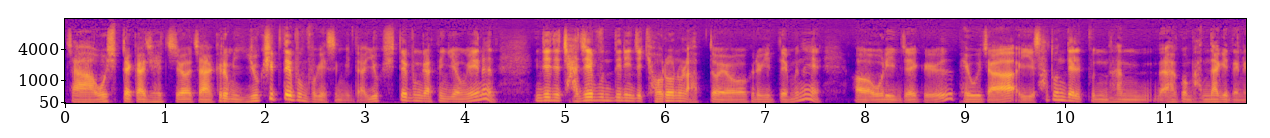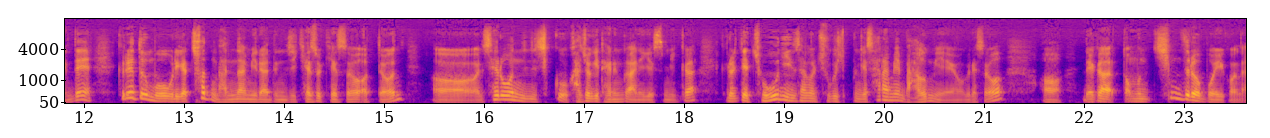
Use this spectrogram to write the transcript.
자, 50대까지 했죠. 자, 그럼 60대 분 보겠습니다. 60대 분 같은 경우에는 이제, 이제 자제분들이 이제 결혼을 앞둬요. 그렇기 때문에 어, 우리 이제 그 배우자 이 사돈될 분하고 만나게 되는데 그래도 뭐 우리가 첫 만남이라든지 계속해서 어떤 어, 새로운 식구 가족이 되는 거 아니겠습니까? 그럴 때 좋은 인상을 주고 싶은 게 사람의 마음이에요. 그래서 어, 내가 너무 힘들어 보이거나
